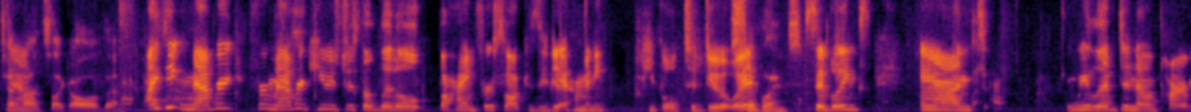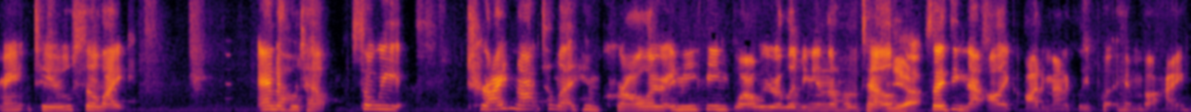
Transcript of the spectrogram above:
ten Yeah. months, like all of them. I think Maverick, for Maverick, he was just a little behind, first of all, because he didn't have many people to do it with. Siblings. siblings and we lived in an apartment too so like and a hotel so we tried not to let him crawl or anything while we were living in the hotel Yeah. so i think that like automatically put him behind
